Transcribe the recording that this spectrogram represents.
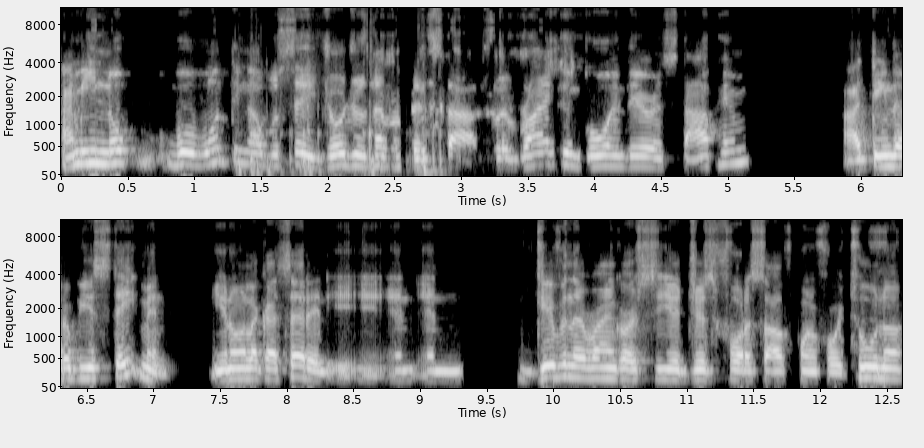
I mean, no. Well, one thing I would say, Jojo's never been stopped. So if Ryan can go in there and stop him, I think that'll be a statement. You know, like I said, and and and given that Ryan Garcia just fought a Southpaw in Fortuna,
